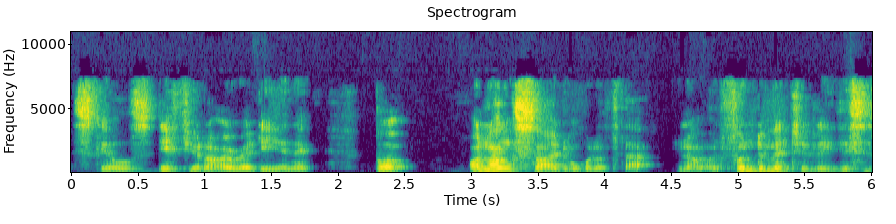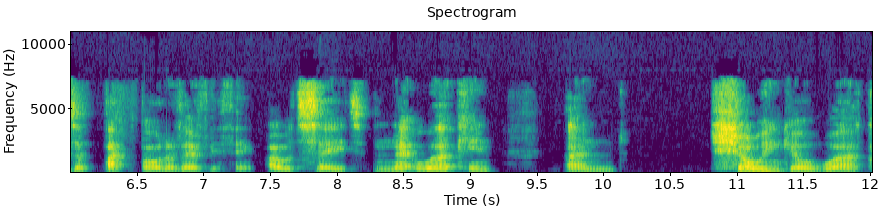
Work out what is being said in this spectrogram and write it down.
skills if you're not already in it. But alongside all of that, you know, and fundamentally, this is a backbone of everything. I would say it's networking and showing your work.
